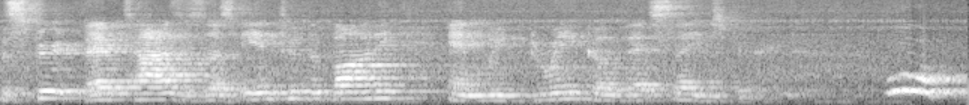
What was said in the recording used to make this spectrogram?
the Spirit baptizes us into the body, and we drink of that same Spirit. Woo!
